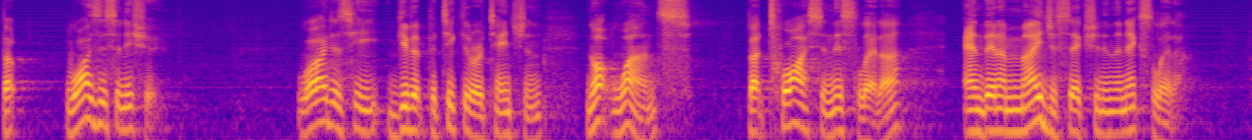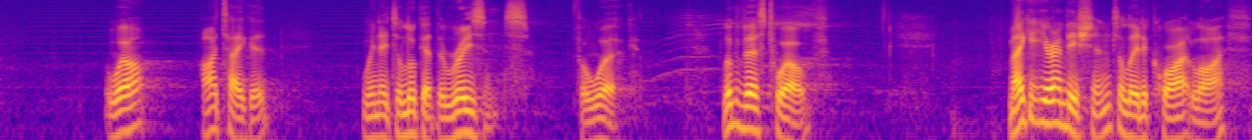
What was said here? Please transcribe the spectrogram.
But why is this an issue? Why does he give it particular attention, not once, but twice in this letter, and then a major section in the next letter? Well, I take it we need to look at the reasons for work. Look at verse 12. Make it your ambition to lead a quiet life.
